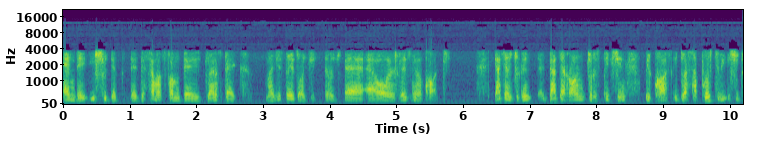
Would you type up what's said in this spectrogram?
and they issue the, the, the summons from the Johannesburg magistrate or uh, or regional court, that's a that's a wrong jurisdiction because it was supposed to be issued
